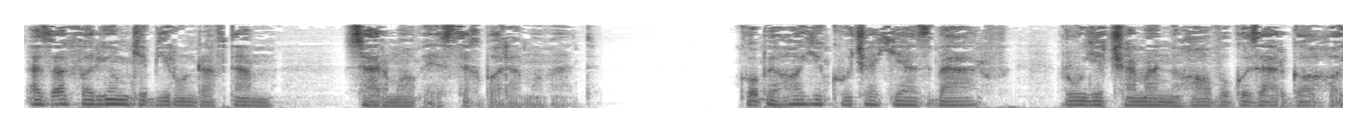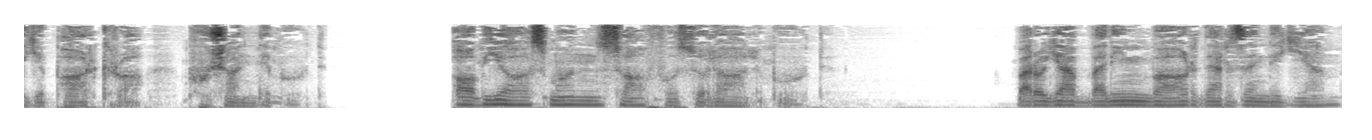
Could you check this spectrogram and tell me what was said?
از اکواریوم که بیرون رفتم سرما به استقبالم آمد. کپه های کوچکی از برف روی چمنها و گذرگاه های پارک را پوشانده بود. آبی آسمان صاف و زلال بود. برای اولین بار در زندگیم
